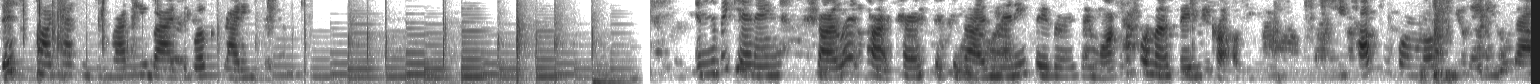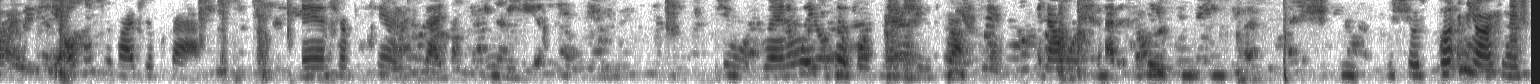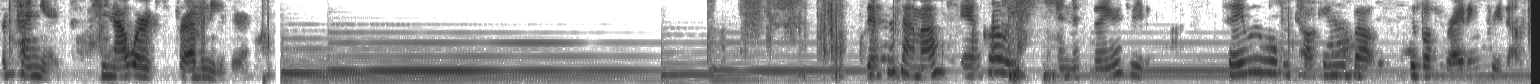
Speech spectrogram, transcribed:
This podcast has been brought to you by the book Riding Freedom. In the beginning, Charlotte Parkhurst had survived many favors and walked before most babies crawled. She talked before most babies babbled. She also survived a crash, and her parents died immediately. She ran away from the orphanage she was brought to, and now works at a stable. She was put in the orphanage for 10 years. She now works for Ebenezer. This is Emma And Chloe, in Miss Villiard's reading class. today we will be talking about the book Riding Freedom.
